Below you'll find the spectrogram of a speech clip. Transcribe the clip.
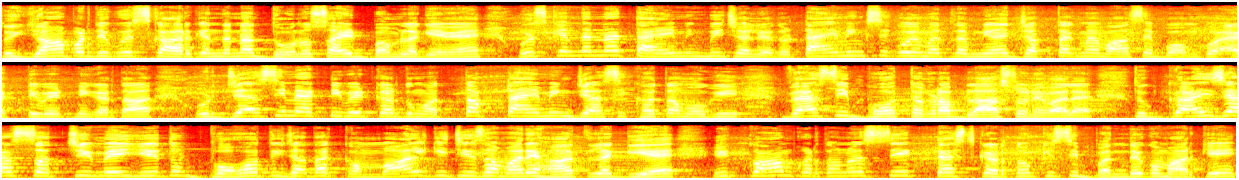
तो यहाँ पर देखो, इस कार के अंदर ना दोनों साइड बम लगे हुए हैं और इसके अंदर ना टाइमिंग भी चले तो टाइमिंग से कोई मतलब नहीं है। जब तक मैं वहाँ से बम को एक्टिवेट नहीं करता, और जैसे मैं एक्टिवेट कर दूँगा, तब टाइमिंग जैसी खत्म होगी, वैसी बहुत तगड़ा ब्लास्ट होने वाला है। तो गाइस यार, सच्ची में ये तो बहुत ही ज़्यादा कमाल की चीज़ हमारे हाथ लग गई है। एक काम करता हूँ ना, इससे एक टेस्ट करता हूँ, किसी बंदे को मार के,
